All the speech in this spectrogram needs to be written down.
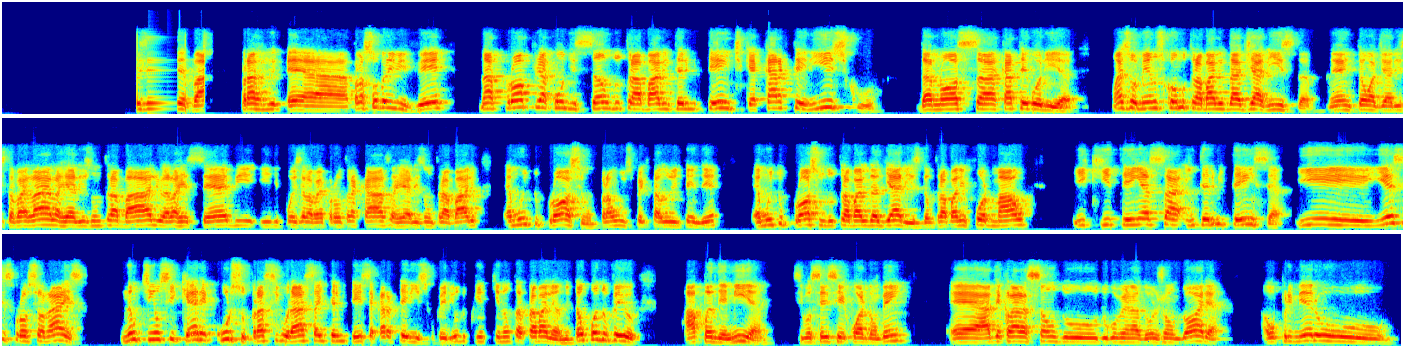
para é, sobreviver na própria condição do trabalho intermitente, que é característico da nossa categoria mais ou menos como o trabalho da diarista. Né? Então, a diarista vai lá, ela realiza um trabalho, ela recebe e depois ela vai para outra casa, realiza um trabalho. É muito próximo, para um espectador entender, é muito próximo do trabalho da diarista. É um trabalho informal e que tem essa intermitência. E, e esses profissionais não tinham sequer recurso para segurar essa intermitência característica, o período que, que não está trabalhando. Então, quando veio a pandemia, se vocês se recordam bem, é, a declaração do, do governador João Dória o primeiro,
